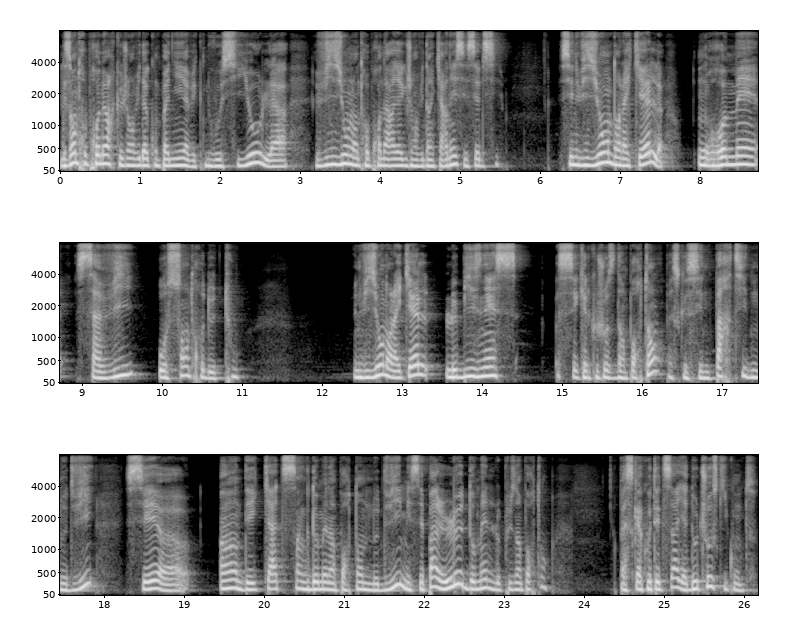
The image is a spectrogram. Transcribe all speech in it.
Les entrepreneurs que j'ai envie d'accompagner avec Nouveau CEO, la vision de l'entrepreneuriat que j'ai envie d'incarner, c'est celle-ci. C'est une vision dans laquelle on remet sa vie au centre de tout. Une vision dans laquelle le business, c'est quelque chose d'important parce que c'est une partie de notre vie, c'est euh, un des 4-5 domaines importants de notre vie, mais c'est pas le domaine le plus important. Parce qu'à côté de ça, il y a d'autres choses qui comptent.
